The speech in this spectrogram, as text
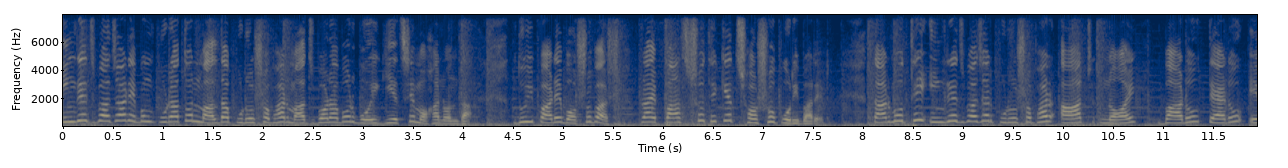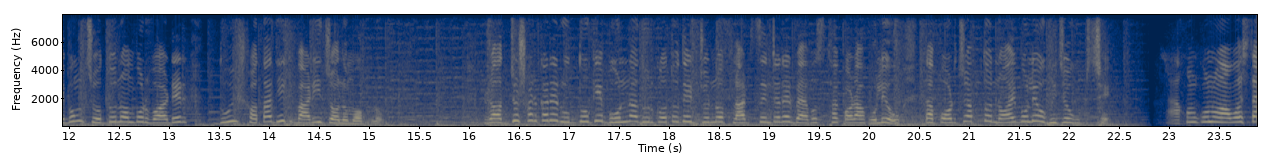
ইংরেজবাজার এবং পুরাতন মালদা পুরসভার মাঝ বরাবর বয়ে গিয়েছে মহানন্দা। দুই পারে বসবাস প্রায় পাঁচশো থেকে ছশো পরিবারের। তার মধ্যে ইংরেজবাজার পুরসভার আট, নয়, বারো, তেরো এবং চোদ্দ নম্বর ওয়ার্ডের দুই শতাধিক বাড়ি জলমগ্ন। রাজ্য সরকারের উদ্যোগে বন্যা দুর্গতদের জন্য ফ্লাড সেন্টারের ব্যবস্থা করা হলেও তা পর্যাপ্ত নয় বলে অভিযোগ উঠছে। এখন কোনো অবস্থা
